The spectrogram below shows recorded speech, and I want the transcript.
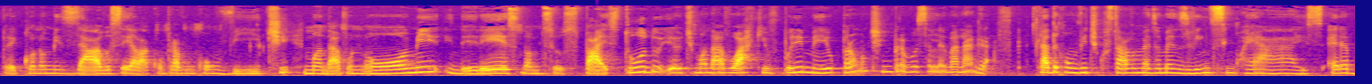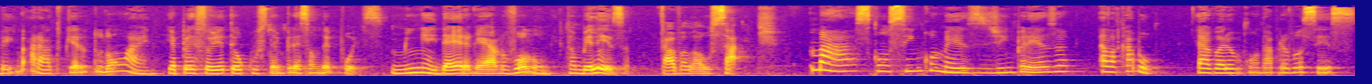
Para economizar, você ia lá, comprava um convite, mandava o nome, endereço, nome dos seus pais, tudo, e eu te mandava o arquivo por e-mail prontinho para você levar na gráfica. Cada convite custava mais ou menos 25 reais. Era bem barato, porque era tudo online. E a pessoa ia ter o custo da impressão depois. Minha ideia era ganhar no volume. Então, beleza. Tava lá o site. Mas, com cinco meses de empresa, ela acabou. E agora eu vou contar para vocês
